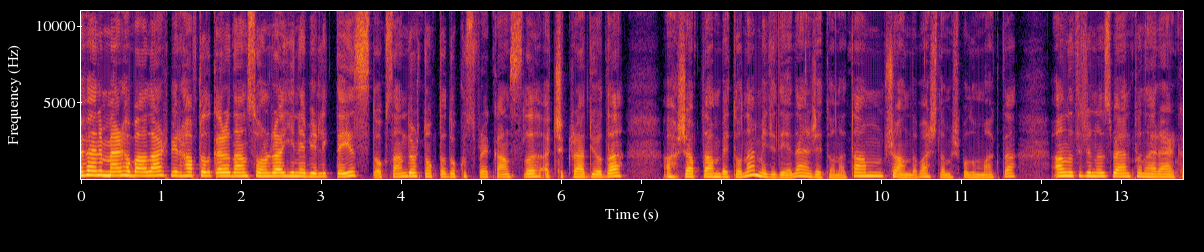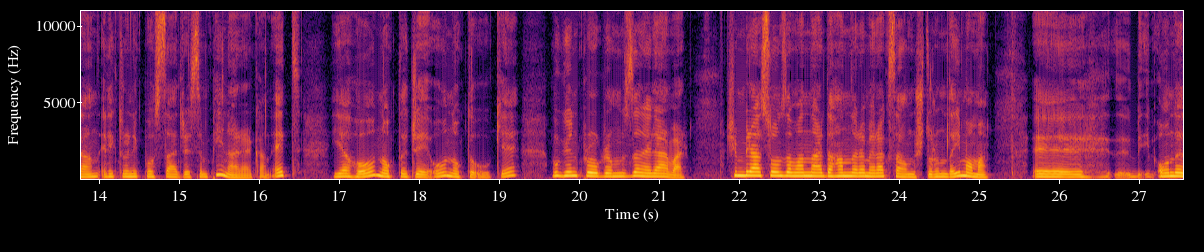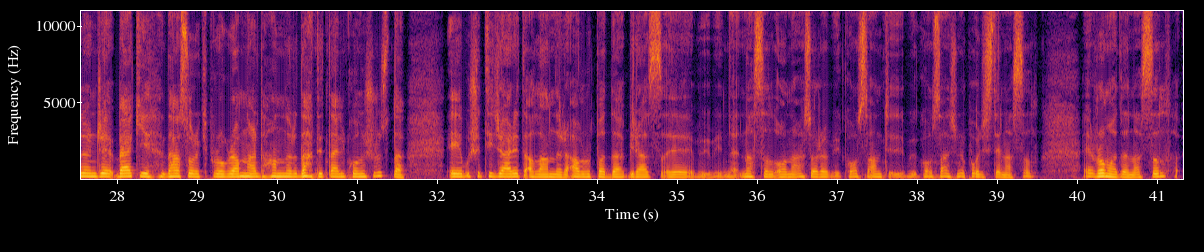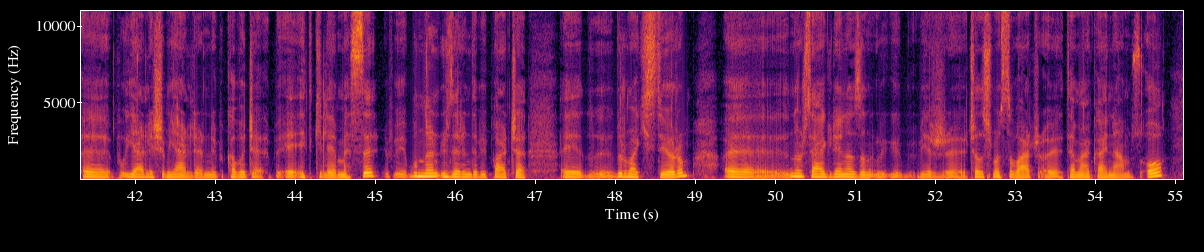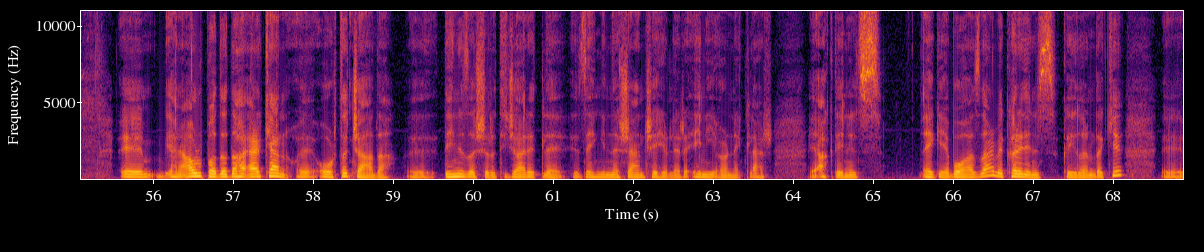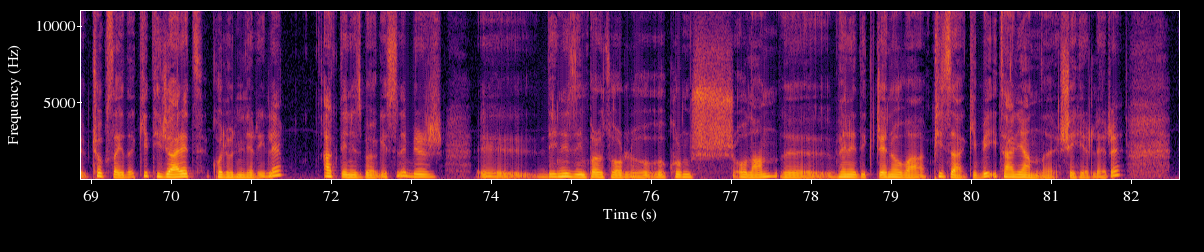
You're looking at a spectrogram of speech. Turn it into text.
Efendim merhabalar. Bir haftalık aradan sonra yine birlikteyiz. 94.9 frekanslı açık radyoda ahşaptan betona, mecidiyeden jetona tam şu anda başlamış bulunmakta. Anlatıcınız ben Pınar Erkan. Elektronik posta adresim pinarerkan.yahoo.co.uk Bugün programımızda neler var? Şimdi biraz son zamanlarda hanlara merak salmış durumdayım ama ee, ondan önce belki daha sonraki programlarda hanları daha detaylı konuşuruz da e, bu şu ticaret alanları Avrupa'da biraz e, nasıl ona sonra bir Konstant Konstantinopolis'te nasıl e, Roma'da nasıl bu yerleşim yerlerini kabaca etkilemesi bunların üzerinde bir parça durmak istiyorum. E, Nursel Gülenaz'ın bir çalışması var temel kaynağımız o e, yani Avrupa'da daha erken e, orta çağda e, deniz aşırı ticaretle zenginleşen şehirlere en iyi örnekler e, Akdeniz, Ege, Boğazlar ve Karadeniz kıyılarındaki e, çok sayıdaki ticaret kolonileriyle Akdeniz bölgesini bir e, deniz imparatorluğu kurmuş olan e, Venedik, Cenova, Pisa gibi İtalyan e, şehirleri.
